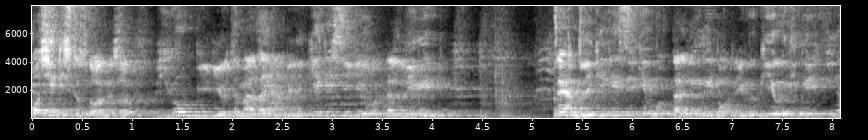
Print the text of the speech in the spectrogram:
पछि डिस्कस गर्नेछौँ। यो भिडियोमा चाहिँ हामीले के के सिक्यौँ भन्दा लिमिट चाहिँ हामीले के के सिक्यौँ भन्दा लिमिट भनेको के हो लिमिट किन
